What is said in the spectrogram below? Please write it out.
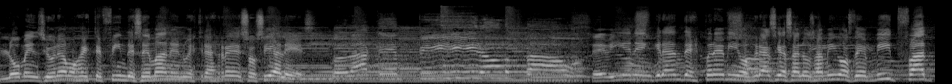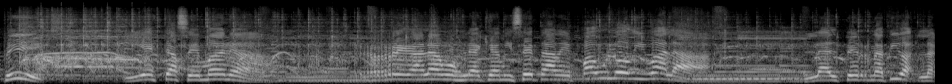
lo mencionamos este fin de semana en nuestras redes sociales. Se vienen grandes premios gracias a los amigos de Beat Fat Pigs. Y esta semana regalamos la camiseta de Paulo Dybala. La alternativa, la,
